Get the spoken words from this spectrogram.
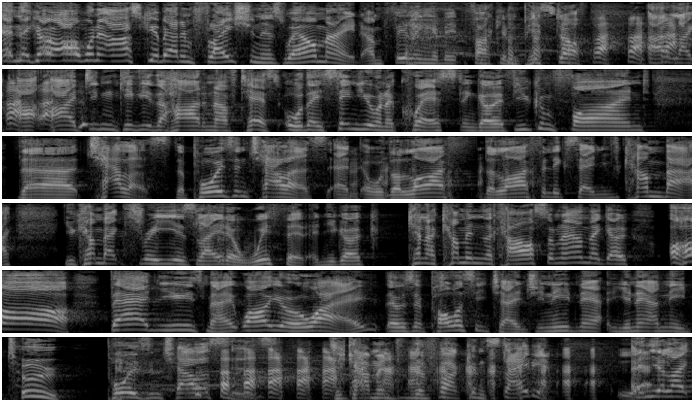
And they go, oh, I want to ask you about inflation as well, mate. I'm feeling a bit fucking pissed off. Uh, like, I, I didn't give you the hard enough test. Or they send you on a quest and go, if you can find the chalice, the poison chalice, at, or the life, the life elixir, and you've come back, you come back three years later with it, and you go, can I come in the castle now? And they go, oh, bad news, mate. While you're away, there was a policy change. You need now, you now need two poison chalices to come into the fucking stadium. And you're like,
